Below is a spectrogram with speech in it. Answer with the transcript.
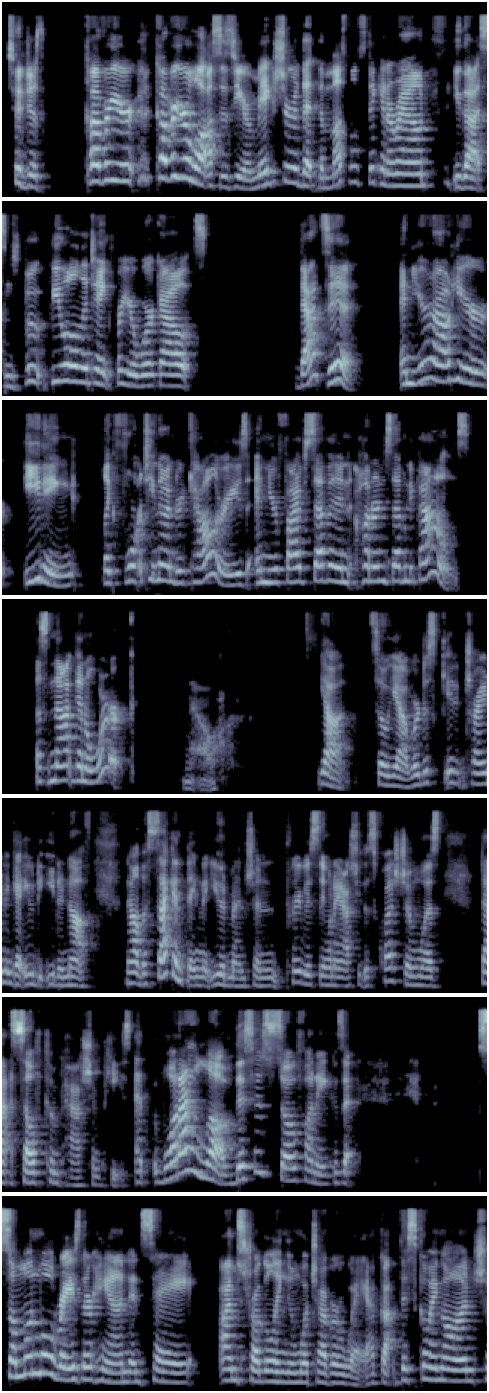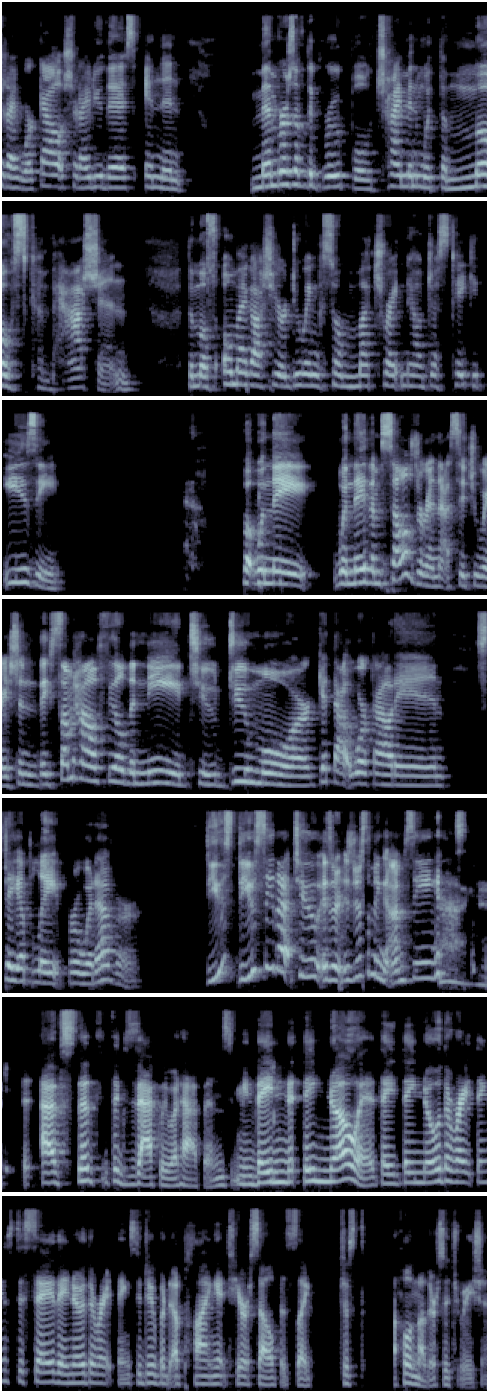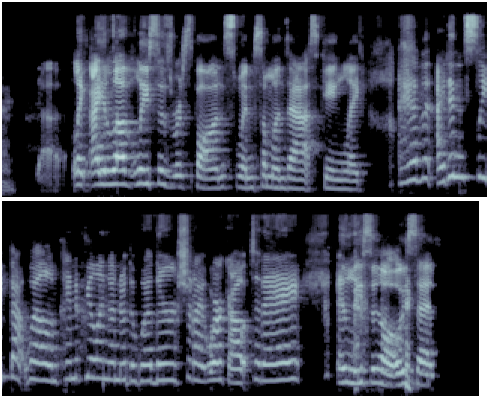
to just cover your cover your losses here. Make sure that the muscle's sticking around you got some fuel in the tank for your workouts. That's it. And you're out here eating like 1400 calories and you're 5'7 170 pounds. That's not to work. No yeah so yeah we're just trying to get you to eat enough now the second thing that you had mentioned previously when i asked you this question was that self-compassion piece and what i love this is so funny because someone will raise their hand and say, I'm struggling in whichever way. I've got this going on. Should I work out? Should I do this? And then members of the group will chime in with the most compassion, the most, oh my gosh, you're doing so much right now. Just take it easy. But when they, when they themselves are in that situation, they somehow feel the need to do more, get that workout in, stay up late for whatever. Do you do you see that too? Is there is there something I'm seeing? that's, exactly what happens. I mean, they they know it. They they know the right things to say. They know the right things to do. But applying it to yourself is like just a whole nother situation. Yeah. Like I love Lisa's response when someone's asking, like, I haven't, I didn't sleep that well. I'm kind of feeling under the weather. Should I work out today? And Lisa always says,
